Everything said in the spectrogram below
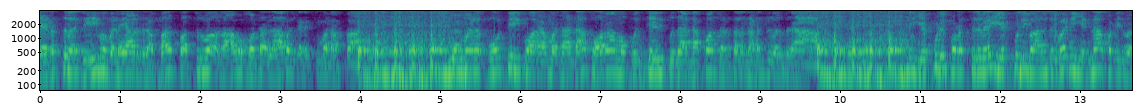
அந்த இடத்துல தெய்வம் விளையாடுதுறப்பா பத்து ரூபா லாபம் போட்டா லாபம் கிடைக்குமாடாப்பா. உன் மேல போட்டி போறாம தாண்டா போறாம பொச்சரிப்பு தாண்டாப்பா அந்த இடத்துல நடந்து வருதுடா. நீ எப்படி பொழைச்சிருவே எப்படி வாழ்ந்துருவ நீ என்ன பண்ணிடுவ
